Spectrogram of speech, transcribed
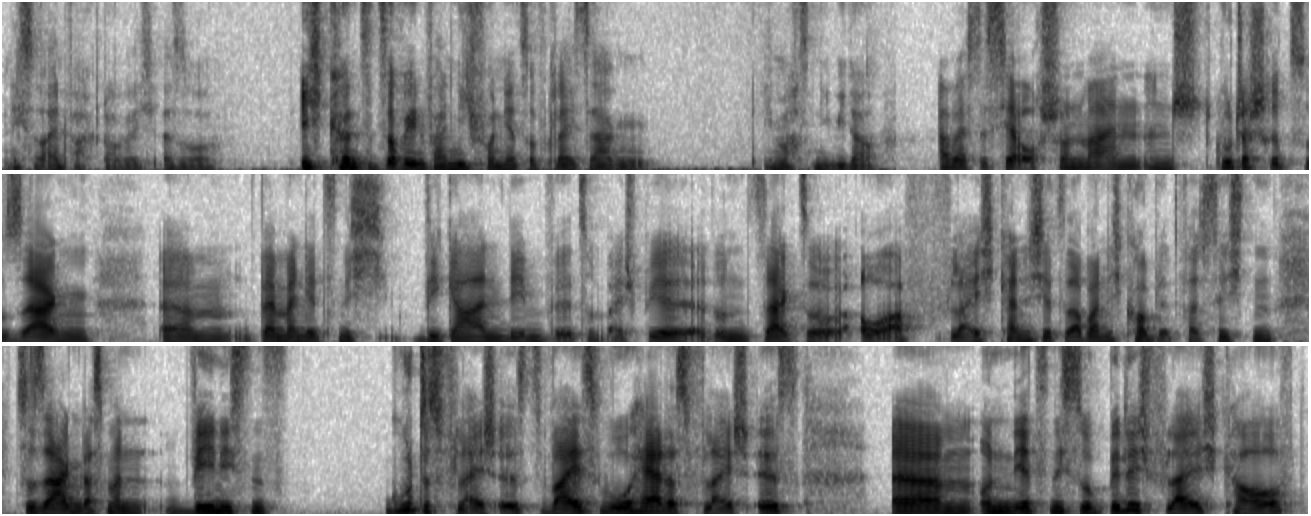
nicht so einfach, glaube ich. Also ich könnte es jetzt auf jeden Fall nicht von jetzt auf gleich sagen, ich mache es nie wieder. Aber es ist ja auch schon mal ein, ein guter Schritt zu sagen, ähm, wenn man jetzt nicht vegan leben will zum Beispiel und sagt so, aua, Fleisch kann ich jetzt aber nicht komplett verzichten, zu sagen, dass man wenigstens gutes Fleisch isst, weiß, woher das Fleisch ist ähm, und jetzt nicht so billig Fleisch kauft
